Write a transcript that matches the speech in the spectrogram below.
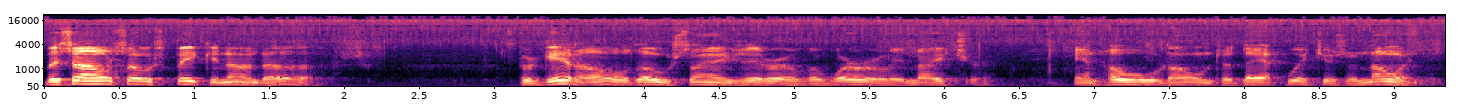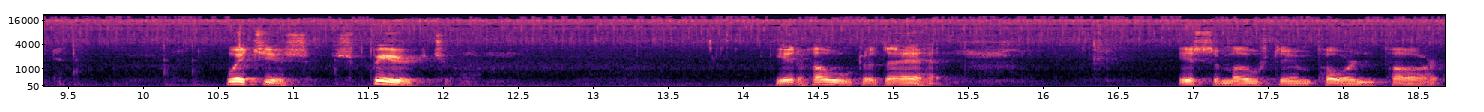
But it's also speaking unto us. Forget all those things that are of a worldly nature and hold on to that which is anointed which is spiritual. Get a hold of that. It's the most important part.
